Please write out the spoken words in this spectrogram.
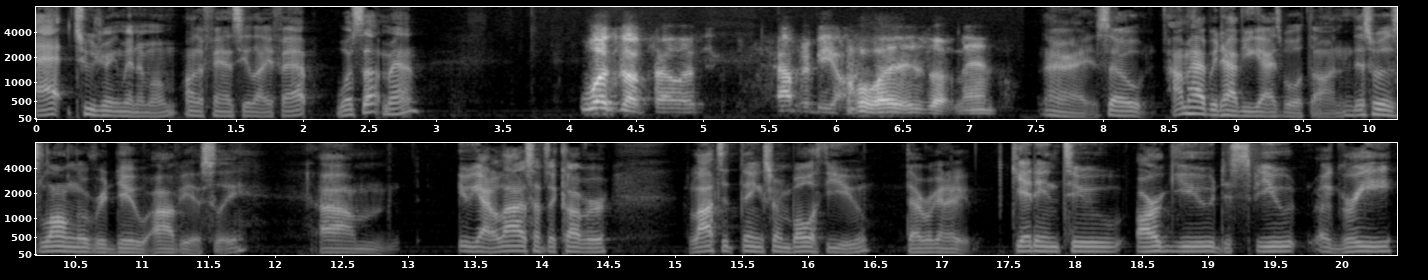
at two drink minimum on the Fantasy Life app. What's up, man? What's up, fellas? Happy to be on. What is up, man? All right, so I'm happy to have you guys both on. This was long overdue, obviously. Um, we got a lot of stuff to cover, lots of things from both of you that we're gonna get into, argue, dispute, agree,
